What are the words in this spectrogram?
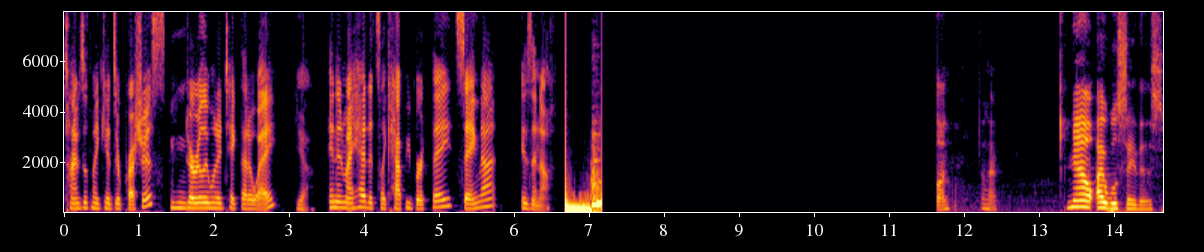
times with my kids are precious. Mhm. Do I really want to take that away? Yeah. And in my head it's like happy birthday, saying that is enough. Hold on. Okay. Now I will say this.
